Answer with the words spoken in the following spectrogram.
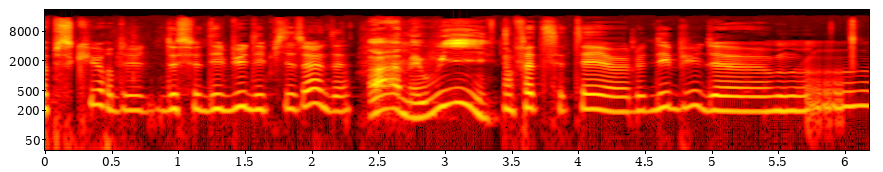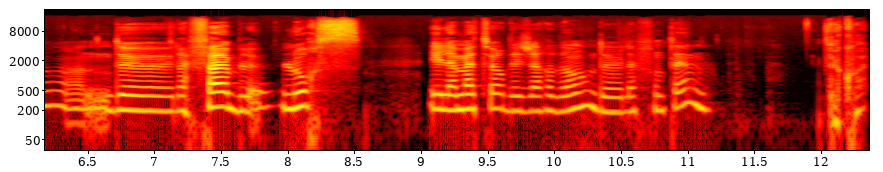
obscur du- de ce début d'épisode. Ah mais oui. En fait, c'était euh, le début de, de la fable L'ours et l'amateur des jardins de La Fontaine. De quoi?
